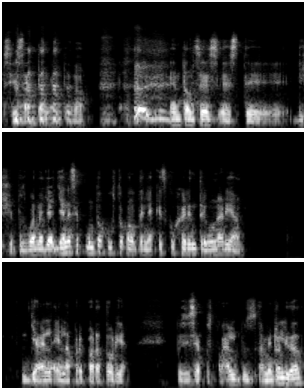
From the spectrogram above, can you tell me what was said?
Sí, exactamente, ¿no? Entonces, este, dije, pues bueno, ya, ya en ese punto, justo cuando tenía que escoger entre un área, ya en la, preparatoria, pues decía, pues cuál, pues a mí en realidad,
